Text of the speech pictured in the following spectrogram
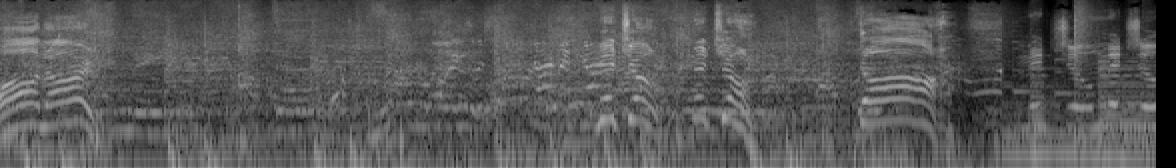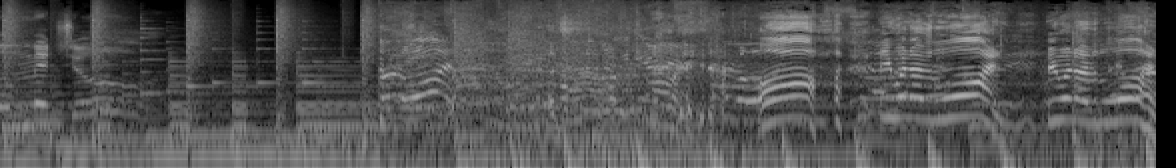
oh no! Mitchell! Mitchell! Ah! Mitchell, Mitchell, Mitchell. Oh! He went over the line! He went over the line!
